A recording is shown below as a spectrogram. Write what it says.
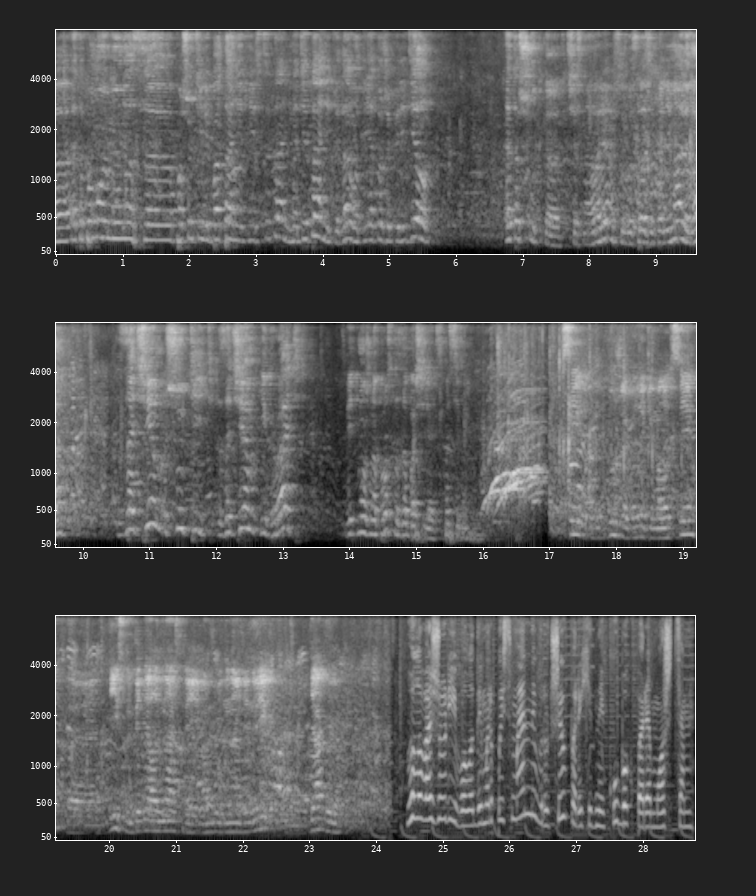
Э, Это, по-моему, у нас э, пошутили ботаники из Титани- на Титанике, да? Вот я тоже переделал. Это шутка, честно говоря, чтобы вы сразу понимали, да? Зачем шутить? Зачем играть? Ведь можно просто забашлять. Спасибо. Всі дуже великі молодці. Е, Дійсно підняли настрій, мабуть, не на один рік. Дякую. Голова журі Володимир Письменний вручив перехідний кубок переможцям.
